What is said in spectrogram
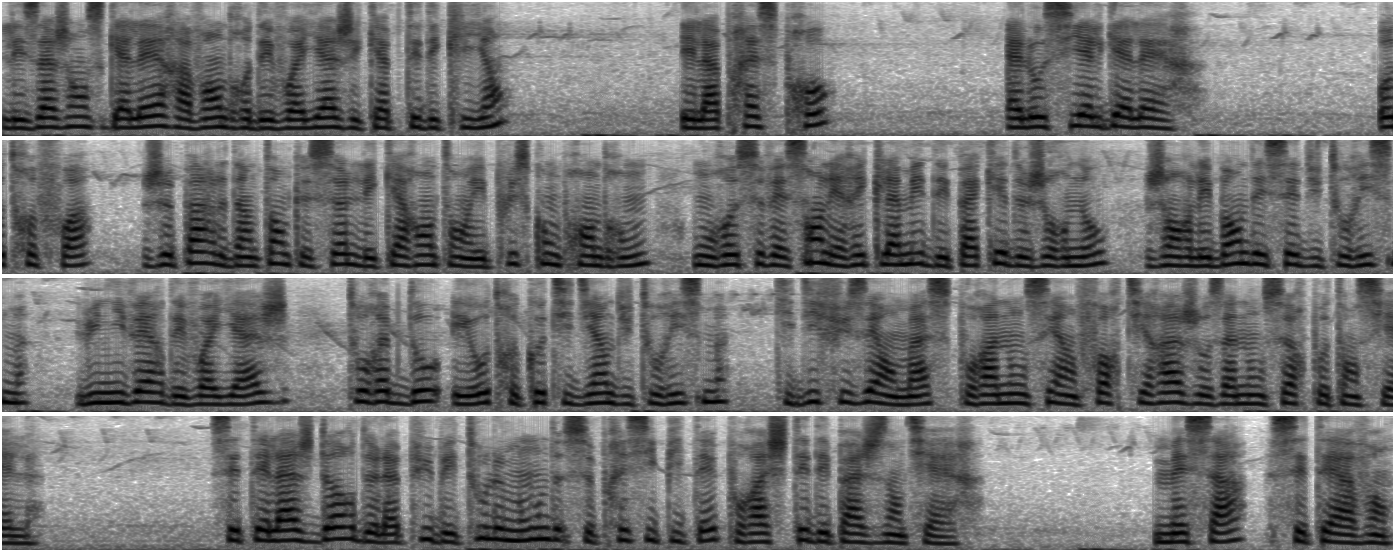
les agences galèrent à vendre des voyages et capter des clients Et la presse pro? Elle aussi elle galère. Autrefois, je parle d'un temps que seuls les 40 ans et plus comprendront, on recevait sans les réclamer des paquets de journaux, genre les bandes d'essai du tourisme, l'univers des voyages, Tour Hebdo et autres quotidiens du tourisme, qui diffusaient en masse pour annoncer un fort tirage aux annonceurs potentiels. C'était l'âge d'or de la pub et tout le monde se précipitait pour acheter des pages entières. Mais ça, c'était avant.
